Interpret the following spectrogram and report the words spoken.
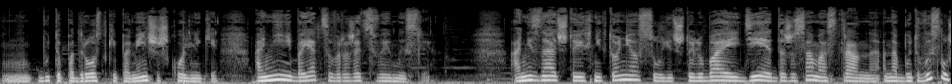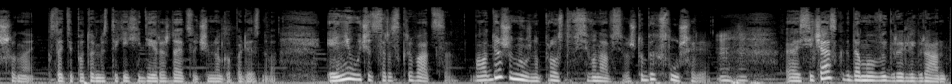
будь то подростки, поменьше школьники, они не боятся выражать свои мысли. Они знают, что их никто не осудит, что любая идея, даже самая странная, она будет выслушана. Кстати, потом из таких идей рождается очень много полезного. И они учатся раскрываться. Молодежи нужно просто всего-навсего, чтобы их слушали. Э, Сейчас, когда мы выиграли грант,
